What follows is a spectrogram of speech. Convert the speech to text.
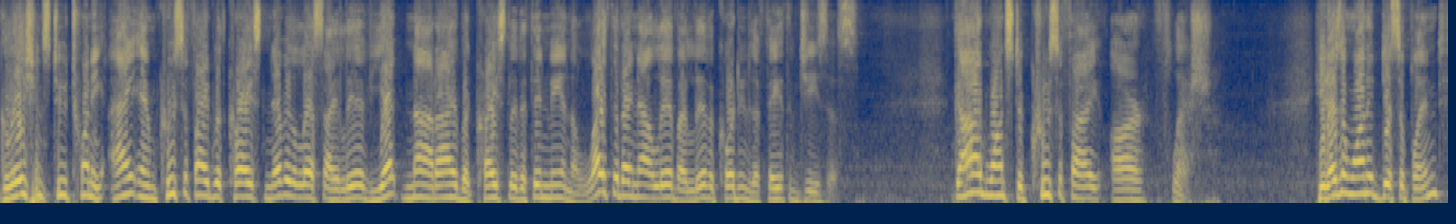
Galatians 2:20 I am crucified with Christ nevertheless I live yet not I but Christ liveth in me and the life that I now live I live according to the faith of Jesus. God wants to crucify our flesh. He doesn't want it disciplined.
